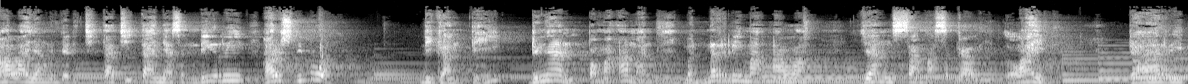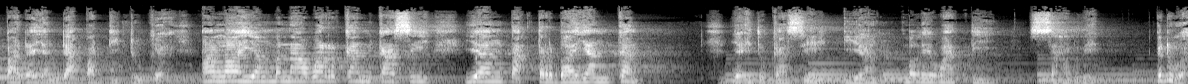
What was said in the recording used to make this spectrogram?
Allah yang menjadi cita-citanya sendiri harus dibuang. Diganti dengan pemahaman menerima Allah yang sama sekali lain daripada yang dapat diduga. Allah yang menawarkan kasih yang tak terbayangkan, yaitu kasih yang melewati salib. Kedua,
